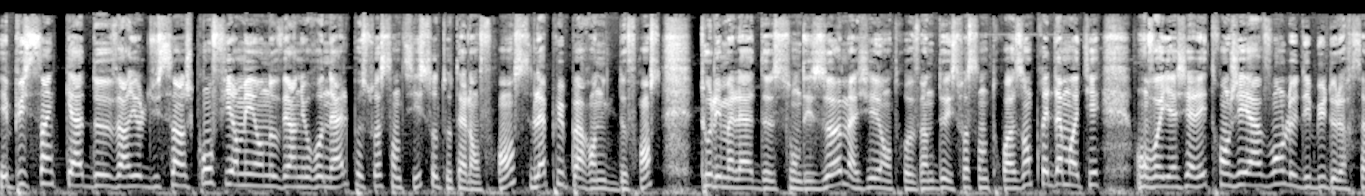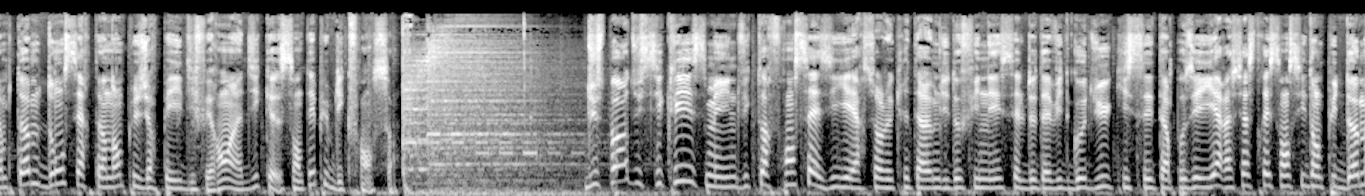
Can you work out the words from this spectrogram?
Et puis 5 cas de variole du singe confirmés en Auvergne-Rhône-Alpes, 66 au total en France, la plupart en Ile-de-France. Tous les malades sont des hommes âgés entre 22 et 63 ans. Près de la moitié ont voyagé à l'étranger avant le début de leurs symptômes, dont certains dans plusieurs pays différents, indique Santé publique France. Du sport, du cyclisme et une victoire française hier sur le critérium du Dauphiné, celle de David Godu qui s'est imposé hier à Chastré-Sancy dans le Puy-de-Dôme.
